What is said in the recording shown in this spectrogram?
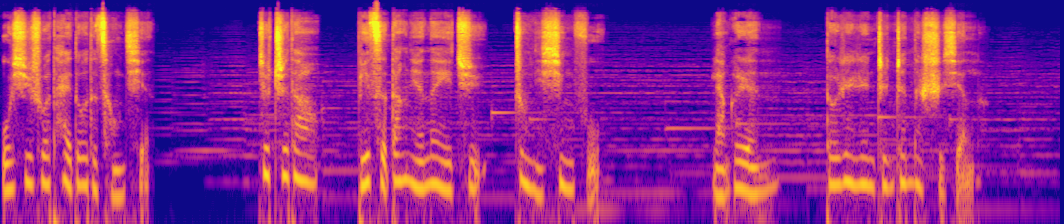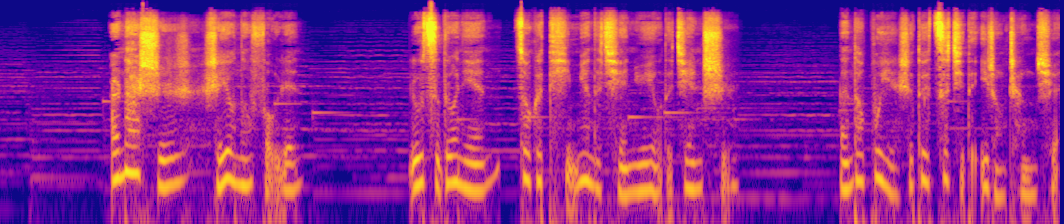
无需说太多的从前，就知道彼此当年那一句“祝你幸福”，两个人都认认真真的实现了。而那时，谁又能否认，如此多年做个体面的前女友的坚持，难道不也是对自己的一种成全？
